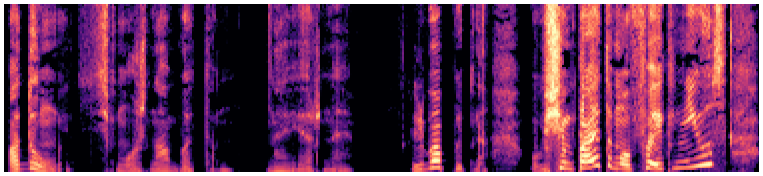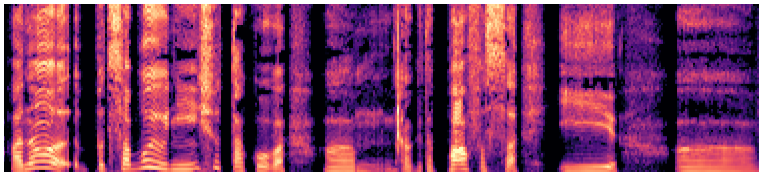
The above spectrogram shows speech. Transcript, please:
Подумать можно об этом, наверное. Любопытно. В общем, поэтому fake news, оно под собой не несет такого э, как-то пафоса и э,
